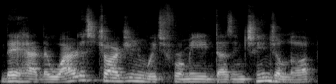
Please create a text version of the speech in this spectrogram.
They had the wireless charging which for me doesn't change a lot.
